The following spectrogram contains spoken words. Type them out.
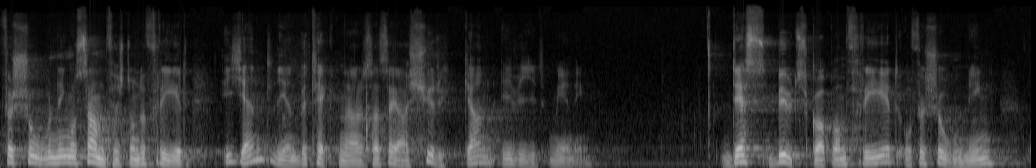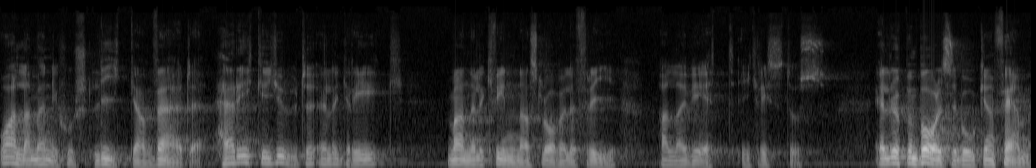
försoning och samförstånd och fred egentligen betecknar så att säga kyrkan i vid mening. Dess budskap om fred och försoning och alla människors lika värde. Här är icke jude eller grek, man eller kvinna, slav eller fri. Alla är vi ett i Kristus. Eller Uppenbarelseboken 5.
